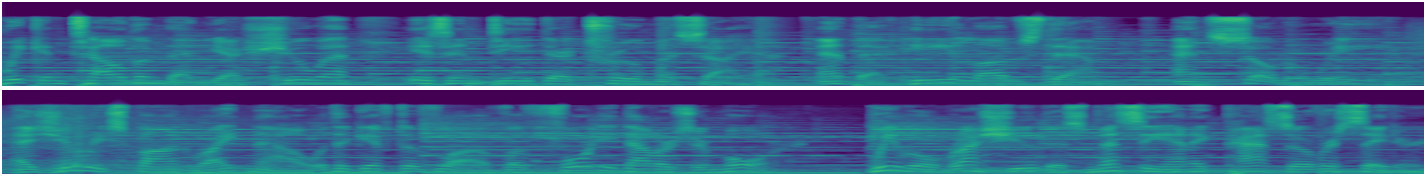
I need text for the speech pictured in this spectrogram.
We can tell them that Yeshua is indeed their true Messiah and that He loves them. And so do we. As you respond right now with a gift of love of $40 or more, we will rush you this Messianic Passover Seder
